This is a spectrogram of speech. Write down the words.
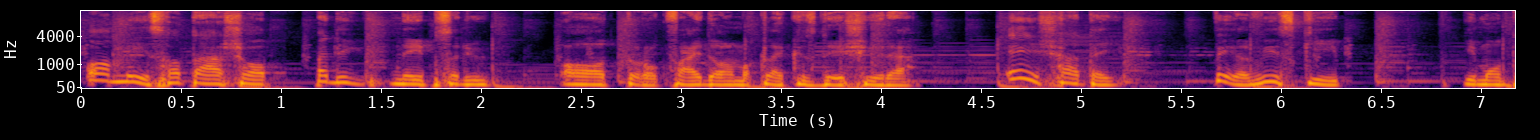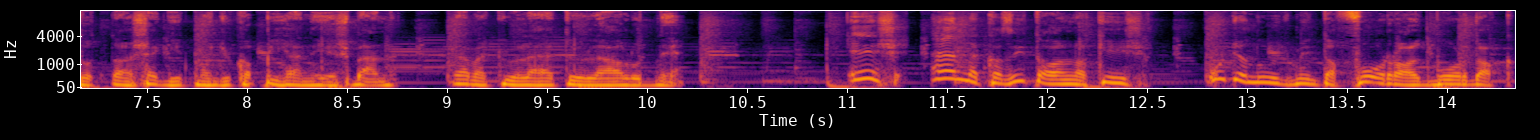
a méz hatása pedig népszerű a torokfájdalmak leküzdésére. És hát egy fél whisky kimondottan segít mondjuk a pihenésben, remekül lehet tőle aludni. És ennek az italnak is, ugyanúgy, mint a forralt bordak,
